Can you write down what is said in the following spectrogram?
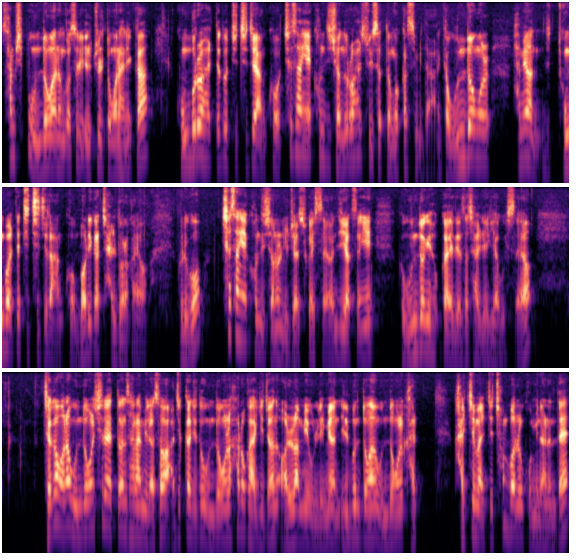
30분 운동하는 것을 일주일 동안 하니까 공부를 할 때도 지치지 않고 최상의 컨디션으로 할 수 있었던 것 같습니다. 그러니까 운동을 하면 공부할 때 지치지 않고 머리가 잘 돌아가요. 그리고 최상의 컨디션을 유지할 수가 있어요. 이 학생이 그 운동의 효과에 대해서 잘 얘기하고 있어요. 제가 워낙 운동을 싫어했던 사람이라서 아직까지도 운동을 하러 가기 전 얼람이 울리면 1분 동안 운동을 갈, 갈지 말지 천 번을 고민하는데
